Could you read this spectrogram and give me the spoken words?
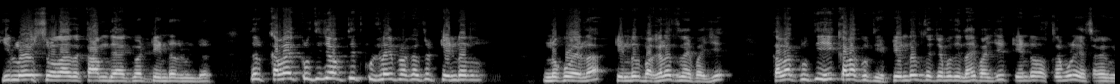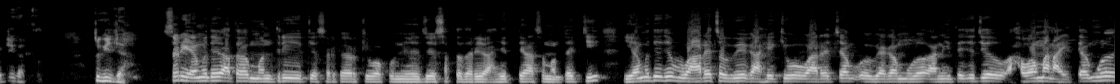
की लोएस्ट वाला काम द्या किंवा टेंडर विंडर तर कलाकृतीच्या बाबतीत कुठल्याही प्रकारचं टेंडर नको व्हायला. टेंडर बघायलाच नाही पाहिजे. कलाकृती ही कलाकृती आहे. टेंडर त्याच्यामध्ये नाही पाहिजे. टेंडर असल्यामुळे या सगळ्या गोष्टी घडतात. चुकीच्या. सर यामध्ये आता मंत्री के सरकार किंवा कोणी जे सत्ताधारी आहेत ते असं म्हणतात की यामध्ये जे वाऱ्याचा वेग आहे किंवा वाऱ्याच्या वेगामुळं आणि त्याचे जे हवामान आहे त्यामुळं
